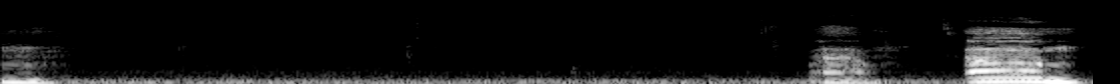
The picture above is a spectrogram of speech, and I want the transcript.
mm. Wow. Um,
